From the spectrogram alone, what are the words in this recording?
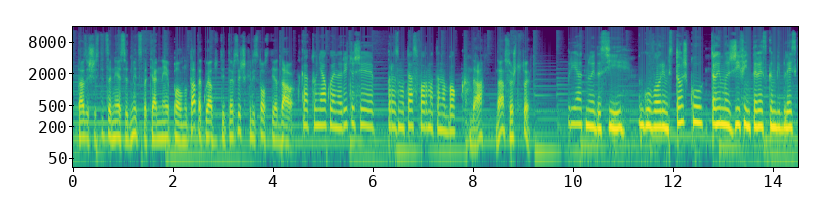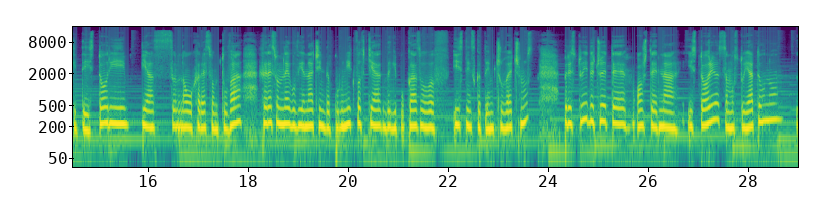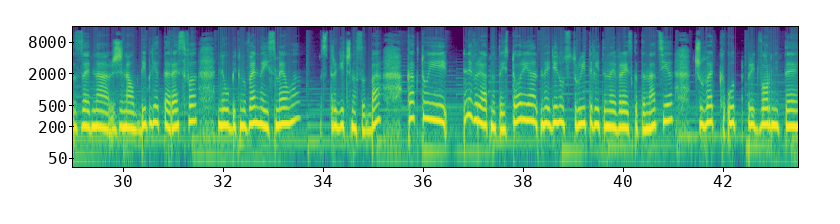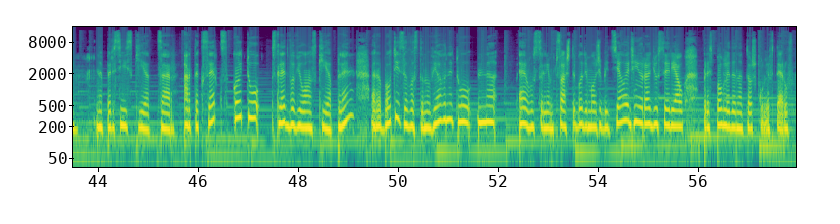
тази шестица не е седмицата, тя не е пълнотата, която ти търсиш, Христос ти я дава. Както някой наричаше празнота с формата на Бог. Да, да, същото е. Приятно е да си говорим с Тошко. Той има жив интерес към библейските истории и аз много харесвам това. Харесвам неговия начин да прониква в тях, да ги показва в истинската им човечност. Престои да чуете още една история самостоятелно за една жена от Библията, Ресва, необикновена и смела, с трагична съдба, както и невероятната история на един от строителите на еврейската нация, човек от придворните на персийския цар Артаксеркс, който след Вавилонския плен работи за възстановяването на Ерусалим. Това ще бъде, може би, цял един радиосериал през погледа на Тошко Левтеров.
